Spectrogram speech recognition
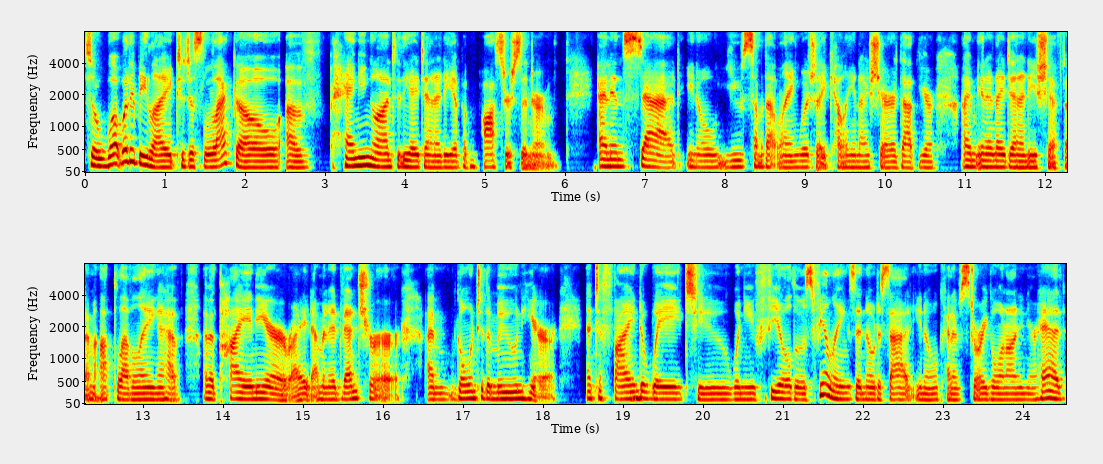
so, what would it be like to just let go of hanging on to the identity of imposter syndrome and instead, you know, use some of that language like Kelle and I shared that you're, I'm in an identity shift. I'm up leveling. I have, I'm a pioneer, right? I'm an adventurer. I'm going to the moon here. And to find a way to, when you feel those feelings and notice that, you know, kind of story going on in your head,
